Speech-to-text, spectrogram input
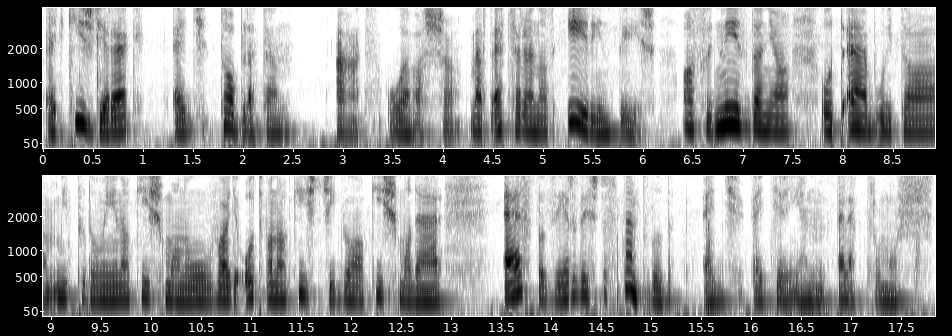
egy kisgyerek egy tableten átolvassa, mert egyszerűen az érintés, az, hogy nézd anya, ott elbújt a, mit tudom én, a kismanó, vagy ott van a kis csiga, a kismadár, ezt az érzést, ezt nem tudod egy, egy ilyen elektromos,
